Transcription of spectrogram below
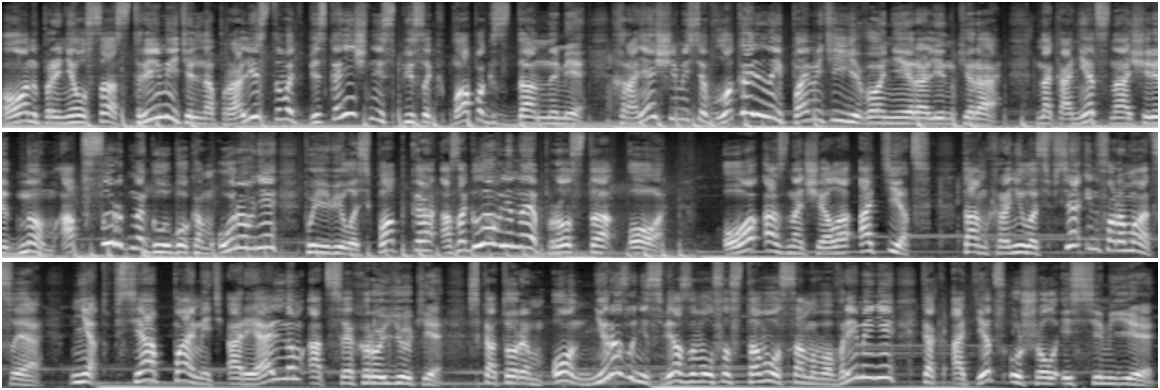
Он принялся стремительно пролистывать бесконечный список папок с данными, хранящимися в локальной памяти его нейролинкера. Наконец, на очередном абсурдно глубоком уровне появилась папка, озаглавленная просто «О». О означало «отец». Там хранилась вся информация, нет, вся память о реальном отце Харуюки, с которым он ни разу не связывался с того самого времени, как отец ушел из семьи.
